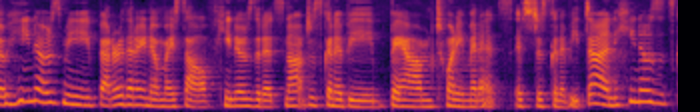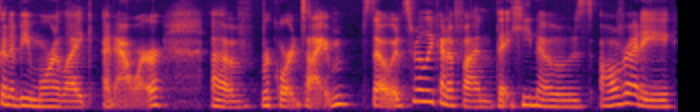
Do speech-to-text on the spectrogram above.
So he knows me better than I know myself. He knows that it's not just going to be bam, 20 minutes, it's just going to be done. He knows it's going to be more like an hour of record time. So it's really kind of fun that he knows already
